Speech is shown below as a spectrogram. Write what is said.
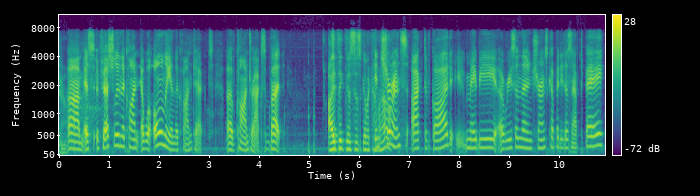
Yeah. Um, especially in the con, well, only in the context of contracts, but I think this is going to come out. insurance, act of God, maybe a reason the insurance company doesn't have to pay.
